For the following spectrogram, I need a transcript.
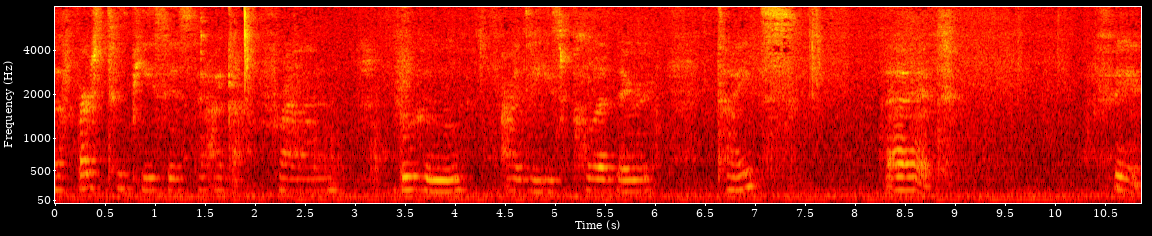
the first two pieces that i got from boohoo are these pleather tights that fit.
